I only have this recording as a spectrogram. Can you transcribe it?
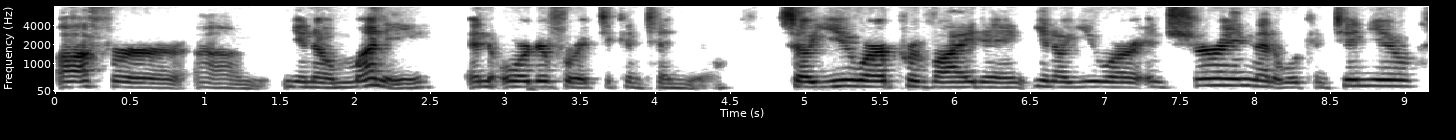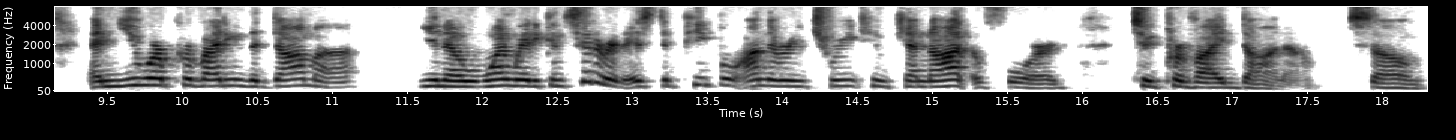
offer um, you know money in order for it to continue. So you are providing, you know, you are ensuring that it will continue and you are providing the Dhamma. You know, one way to consider it is to people on the retreat who cannot afford to provide Dana. So,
